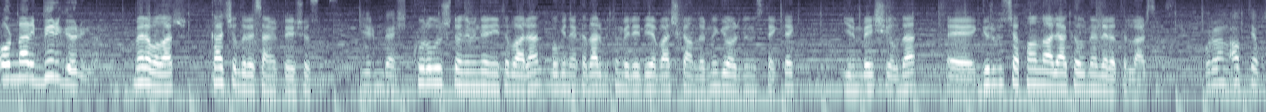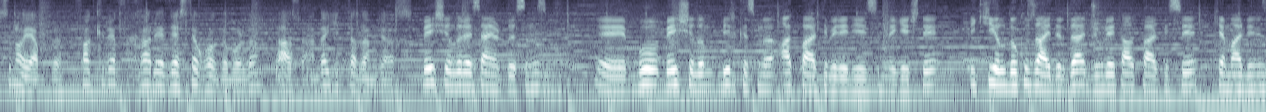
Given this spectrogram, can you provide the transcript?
onları bir görüyor. Merhabalar. Kaç yıldır Esenyurt'ta yaşıyorsunuz? 25. Kuruluş döneminden itibaren bugüne kadar bütün belediye başkanlarını gördünüz tek tek. 25 yılda. Ee, Gürbüz Çapan'la alakalı neler hatırlarsınız? Buranın altyapısını o yaptı. Fakire fukaraya destek oldu burada. Daha sonra da gitti adamcağız. 5 yıldır Esenyurt'tasınız. Ee, bu 5 yılın bir kısmı AK Parti Belediyesi'nde geçti. 2 yıl 9 aydır da Cumhuriyet Halk Partisi Kemal Deniz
